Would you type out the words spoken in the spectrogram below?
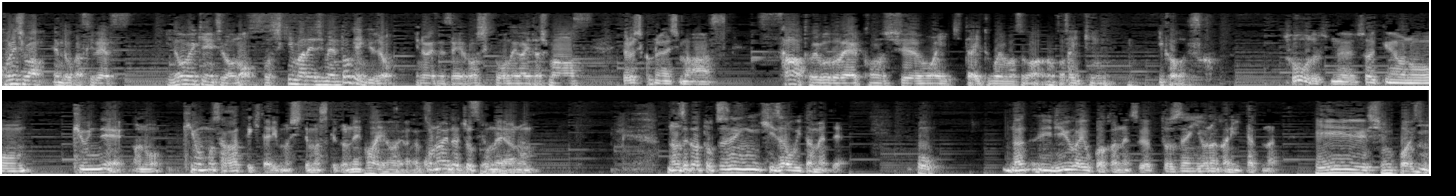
こんにちは、遠藤和樹です。井上健一郎の組織マネジメント研究所。井上先生、よろしくお願いいたします。よろしくお願いします。さあ、ということで、今週も行きたいと思いますが、なんか最近、いかがですか？そうですね、最近あの、急にね、あの、気温も下がってきたりもしてますけどね。はいはいはいこの間ちょっとね、あの、なぜか突然膝を痛めて、おな理由はよくわかんないですけど、突然夜中に痛くなって。ええ心配そう。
